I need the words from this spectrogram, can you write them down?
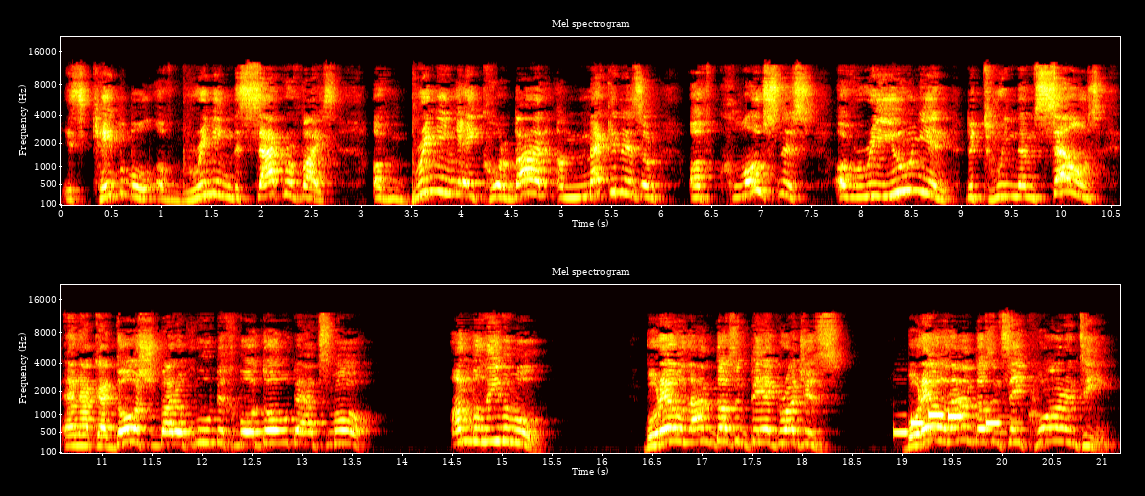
is capable of bringing the sacrifice, of bringing a korban, a mechanism of closeness, of reunion between themselves and Hakadosh Baruch Hu b'chvodo be'atzmo. Unbelievable. Borei Olam doesn't bear grudges. Borei Olam doesn't say quarantine.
